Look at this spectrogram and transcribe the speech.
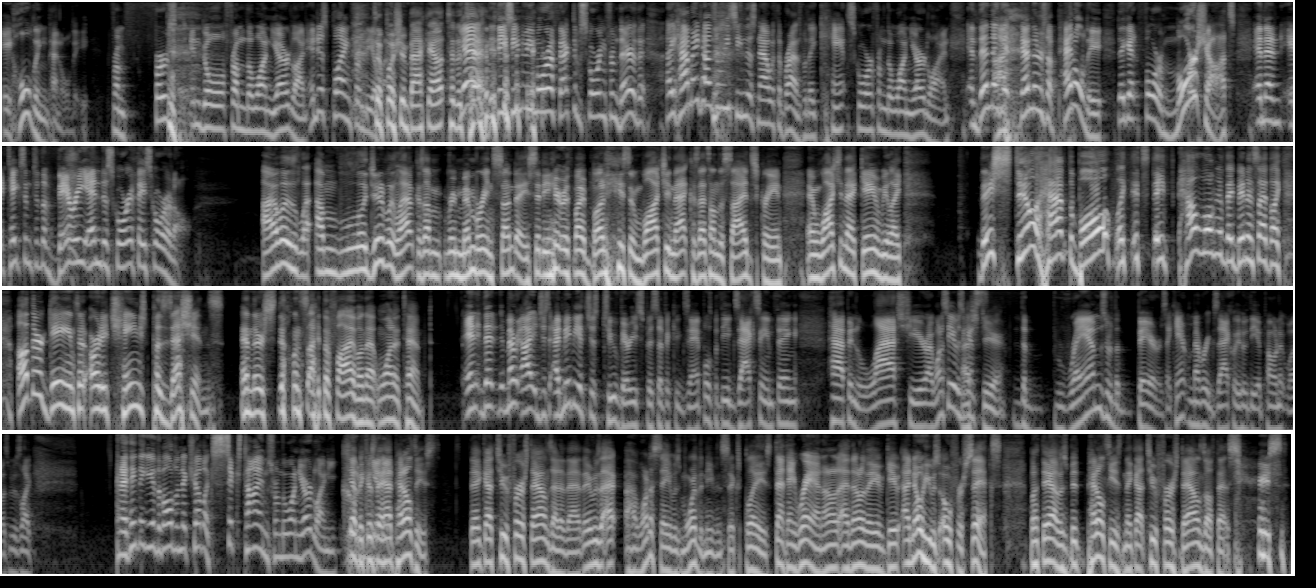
a holding penalty from first and goal from the one yard line and just playing from the to 11. push him back out to the yeah 10. they seem to be more effective scoring from there that, like how many times have we seen this now with the browns where they can't score from the one yard line and then they get I, then there's a penalty they get four more shots and then it takes them to the very end to score if they score at all I was I'm legitimately laughing because I'm remembering Sunday sitting here with my buddies and watching that because that's on the side screen and watching that game and be like, they still have the ball. Like it's they've how long have they been inside like other games that already changed possessions and they're still inside the 5 on that one attempt. And that, remember, I just I, maybe it's just two very specific examples, but the exact same thing happened last year. I want to say it was Last against year. the Rams or the Bears. I can't remember exactly who the opponent was. But it was like, and I think they gave the ball to Nick Chubb like six times from the one yard line. He Yeah, because they it. had penalties. They got two first downs out of that. It was I, I want to say it was more than even six plays that they ran. I don't I know they gave I know he was 0 for 6, but yeah, it was penalties and they got two first downs off that series.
